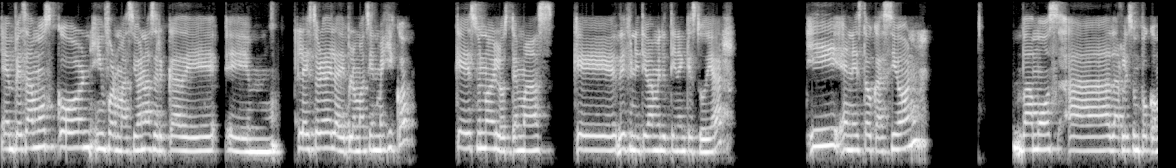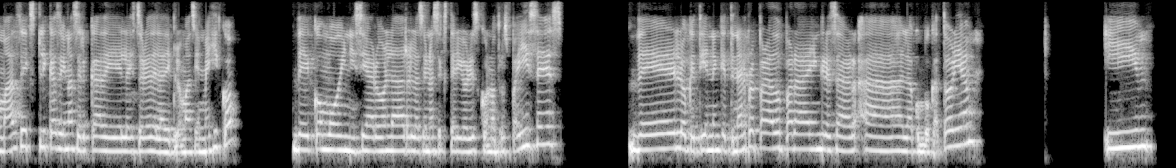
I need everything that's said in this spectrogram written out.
empezamos con información acerca de em, la historia de la diplomacia en México, que es uno de los temas que definitivamente tienen que estudiar. Y en esta ocasión vamos a darles un poco más de explicación acerca de la historia de la diplomacia en México, de cómo iniciaron las relaciones exteriores con otros países, de lo que tienen que tener preparado para ingresar a la convocatoria y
